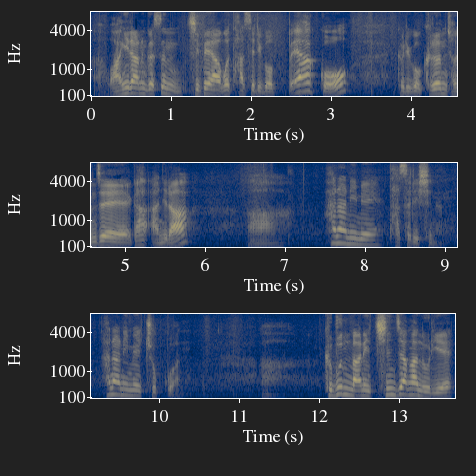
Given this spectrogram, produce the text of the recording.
아, 왕이라는 것은 지배하고 다스리고 빼앗고 그리고 그런 존재가 아니라 아, 하나님의 다스리시는 하나님의 주권 아, 그분만이 진정한 우리의 예,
